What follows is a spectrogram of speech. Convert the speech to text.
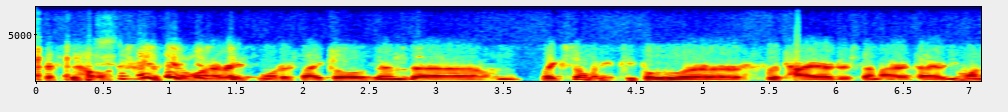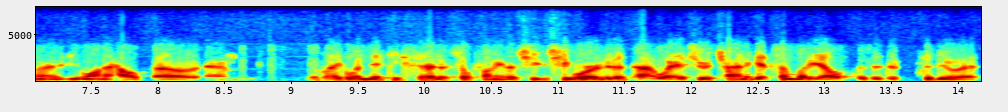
I still, I still want to race motorcycles. And um, like so many people who are retired or semi-retired, you want to, you want to help out. And like what Nikki said, it's so funny that she she worded it that way. She was trying to get somebody else to to do it.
